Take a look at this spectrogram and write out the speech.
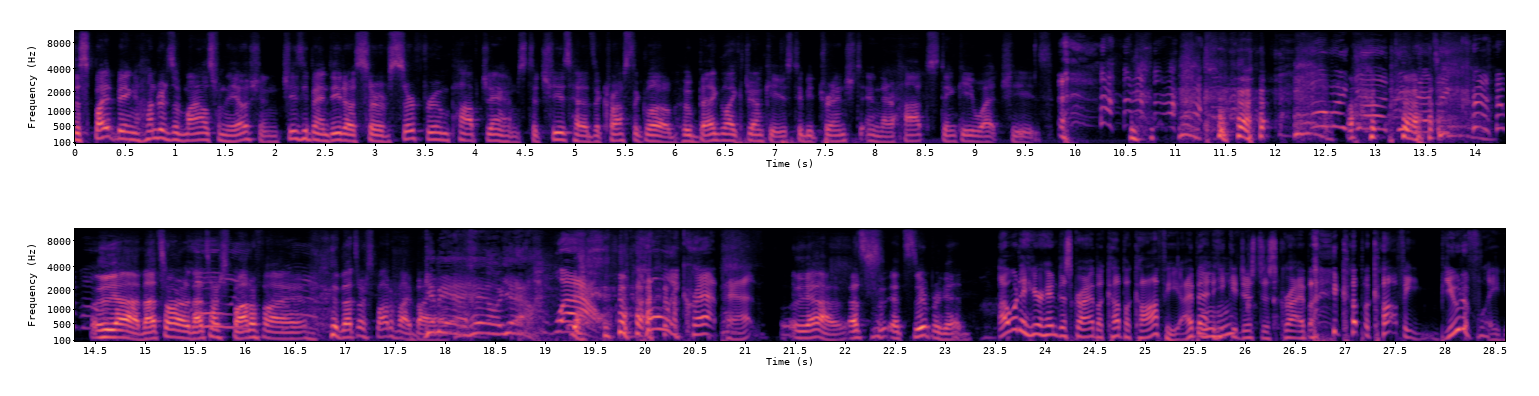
Despite being hundreds of miles from the ocean, Cheesy Bandito serves surf room pop jams to cheeseheads across the globe who beg like junkies to be drenched in their hot, stinky, wet cheese. Oh my god, dude, that's incredible. yeah, that's our that's our Holy Spotify that's our Spotify bio. Give me a hell yeah. Wow. Holy crap, Pat. Yeah, that's it's super good. I want to hear him describe a cup of coffee. I bet he mm-hmm. could just describe a cup of coffee beautifully.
